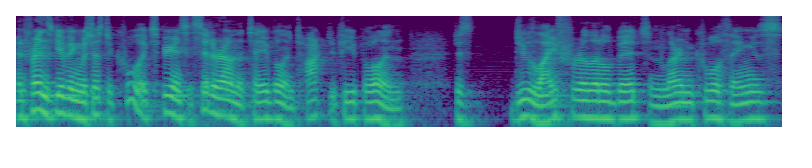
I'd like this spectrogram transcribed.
And Friendsgiving was just a cool experience to sit around the table and talk to people and just do life for a little bit and learn cool things.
